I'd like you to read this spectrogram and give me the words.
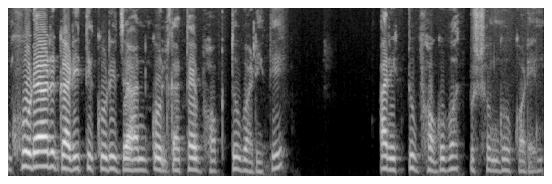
ঘোড়ার গাড়িতে করে যান কলকাতায় ভক্ত বাড়িতে আর একটু ভগবত প্রসঙ্গ করেন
